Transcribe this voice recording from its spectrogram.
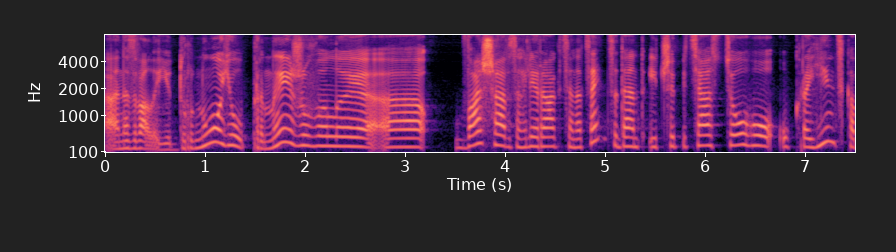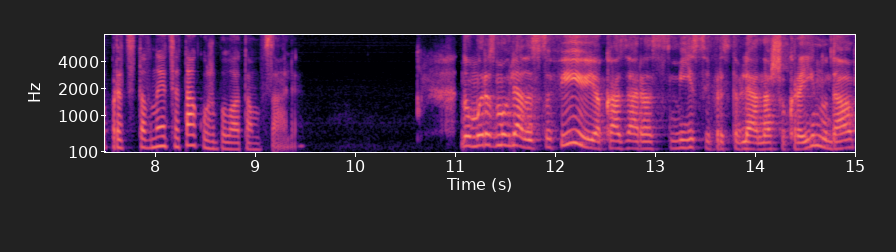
називали її дурною, принижували. Е, Ваша взагалі реакція на цей інцидент, і чи під час цього українська представниця також була там в залі? Ну, ми розмовляли з Софією, яка зараз міс і представляє нашу країну. Да?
